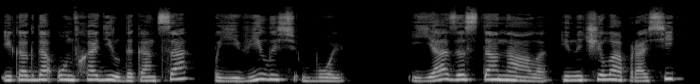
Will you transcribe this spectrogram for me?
и когда он входил до конца, появилась боль. Я застонала и начала просить,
